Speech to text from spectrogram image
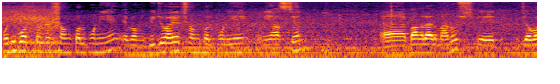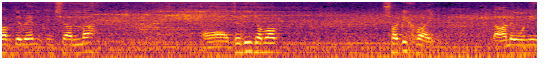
পরিবর্তনের সংকল্প নিয়ে এবং বিজয়ের সংকল্প নিয়ে উনি আসছেন। বাংলার মানুষ এর জবাব দেবেন ইনশাআল্লাহ। যদি জবাব সঠিক হয়, তাহলে উনি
